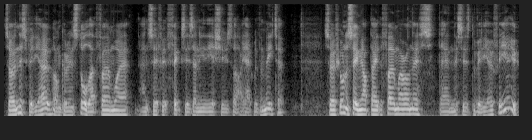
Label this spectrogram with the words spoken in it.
So in this video I'm going to install that firmware and see if it fixes any of the issues that I had with the meter. So if you want to see me update the firmware on this, then this is the video for you.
